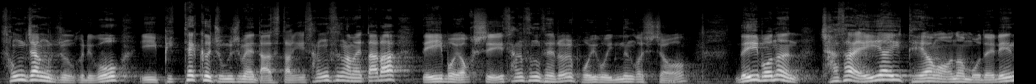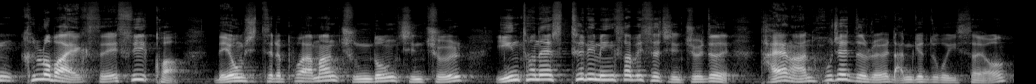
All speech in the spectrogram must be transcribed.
성장주 그리고 이 빅테크 중심의 나스닥이 상승함에 따라 네이버 역시 상승세를 보이고 있는 것이죠. 네이버는 자사 AI 대형 언어 모델인 클로바 X의 수익화, 네옴시트를 포함한 중동 진출, 인터넷 스트리밍 서비스 진출 등 다양한 호재들을 남겨두고 있어요.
